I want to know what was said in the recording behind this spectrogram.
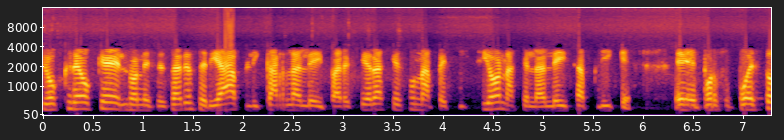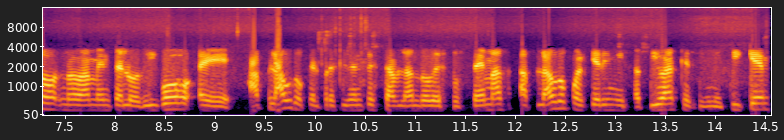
yo creo que lo necesario sería aplicar la ley. Pareciera que es una petición a que la ley se aplique. Eh, por supuesto, nuevamente lo digo, eh, aplaudo que el presidente esté hablando de estos temas, aplaudo cualquier iniciativa que signifique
